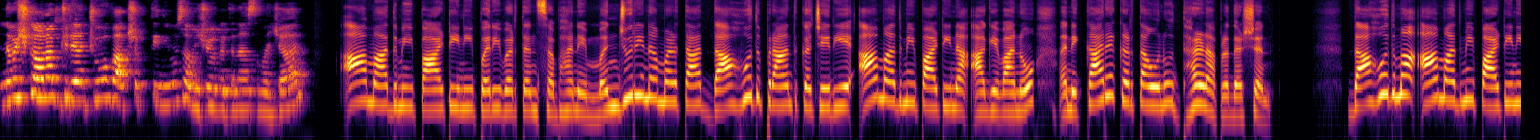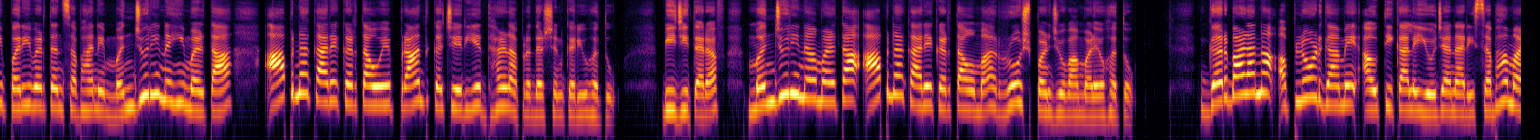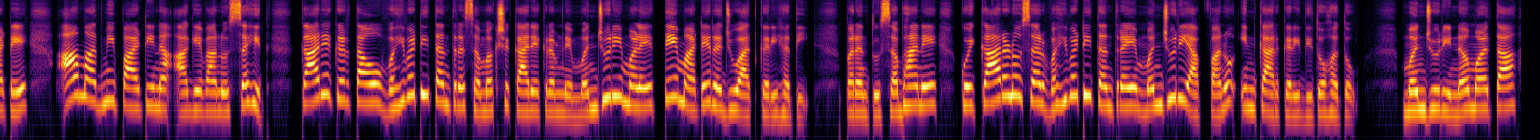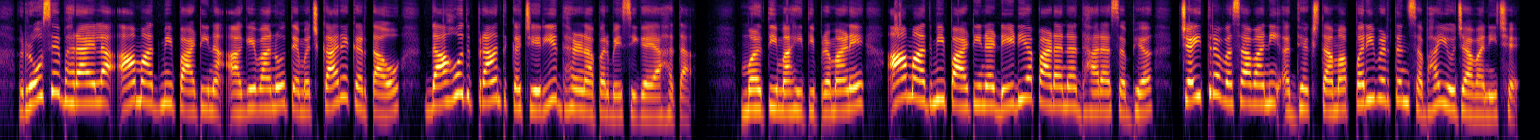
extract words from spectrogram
નમસ્કાર, આપ જોઈ છો વાકશક્તિ ન્યૂઝ. હવે જોઈએ અગત્યના સમાચાર. આમ આદમી પાર્ટીની પરિવર્તન સભાને મંજૂરી ન મળતા દાહોદ પ્રાંત કચેરીએ આમ આદમી પાર્ટીના આગેવાનો અને કાર્યકર્તાઓનું ધરણા પ્રદર્શન. દાહોદમાં આમ આદમી પાર્ટીની પરિવર્તન સભાને મંજૂરી નહીં મળતા આપના કાર્યકર્તાઓએ પ્રાંત કચેરીએ ધરણા પ્રદર્શન કર્યું હતું. બીજી તરફ, મંજૂરી ન મળતા આપના કાર્યકર્તાઓમાં રોષ પણ જોવા મળ્યો હતો. ગરબાડાના અપલોડ ગામે આવતીકાલે યોજાનારી સભા માટે આમ આદમી પાર્ટીના આગેવાનો સહિત કાર્યકર્તાઓ વહીવટીતંત્ર સમક્ષ કાર્યક્રમને મંજૂરી મળે તે માટે રજૂઆત કરી હતી. પરંતુ સભાને કોઈ કારણોસર વહીવટીતંત્રએ મંજૂરી આપવાનો ઇનકાર કરી દીધો હતો. મંજૂરી ન મળતા રોષે ભરાયેલા આમ આદમી પાર્ટીના આગેવાનો તેમજ કાર્યકર્તાઓ દાહોદ પ્રાંત કચેરીએ ધરણા પર બેસી ગયા હતા. મળતી માહિતી પ્રમાણે આમ આદમી પાર્ટીના ડેડિયાપાડાના ધારાસભ્ય ચૈત્ર વસાવાની અધ્યક્ષતામાં પરિવર્તન સભા યોજાવાની છે.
